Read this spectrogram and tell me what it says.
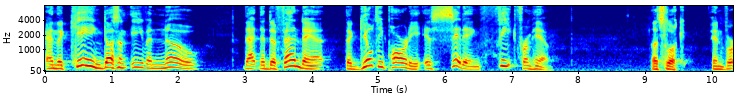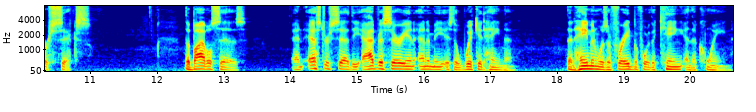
And the king doesn't even know that the defendant, the guilty party, is sitting feet from him. Let's look in verse 6. The Bible says, And Esther said, The adversary and enemy is the wicked Haman. Then Haman was afraid before the king and the queen.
